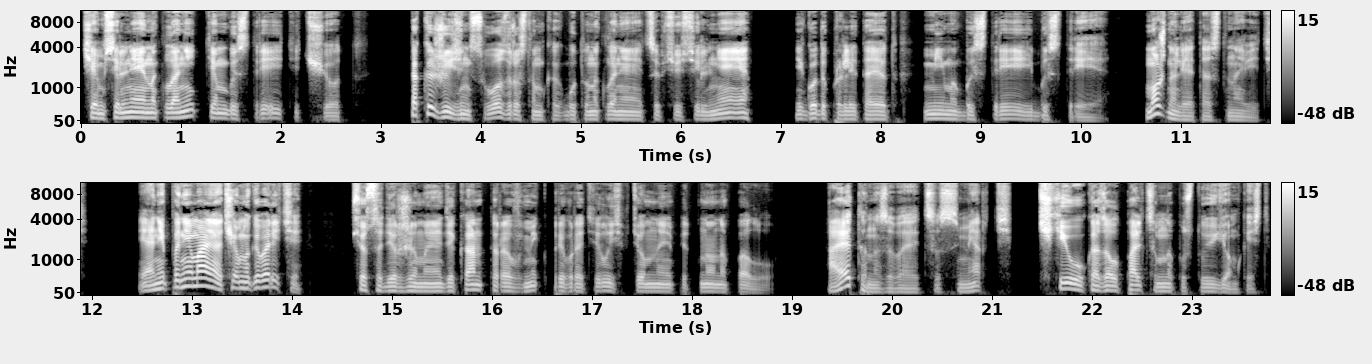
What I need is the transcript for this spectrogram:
Чем сильнее наклонить, тем быстрее течет. Так и жизнь с возрастом как будто наклоняется все сильнее, и годы пролетают мимо быстрее и быстрее. Можно ли это остановить? Я не понимаю, о чем вы говорите. Все содержимое декантера вмиг превратилось в темное пятно на полу. А это называется смерть. Чхиу указал пальцем на пустую емкость.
